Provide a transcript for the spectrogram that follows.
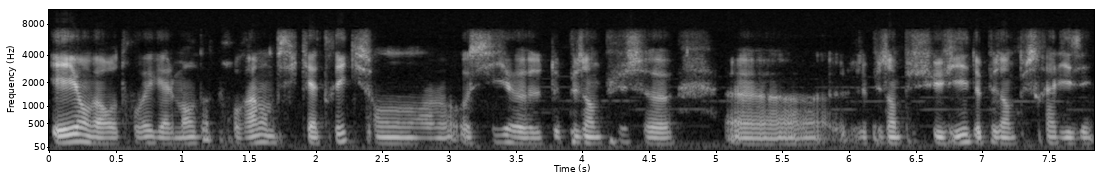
Et on va retrouver également d'autres programmes en psychiatrie qui sont aussi de plus en plus, de plus en plus suivis, de plus en plus réalisés.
